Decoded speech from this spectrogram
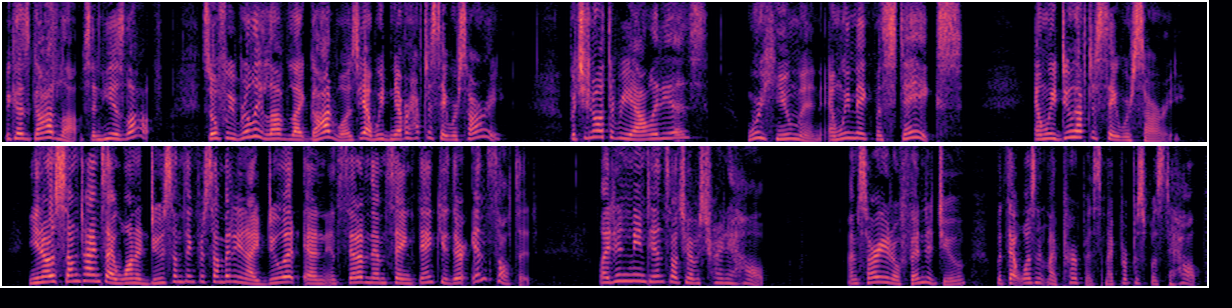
because God loves and he is love. So if we really loved like God was, yeah, we'd never have to say we're sorry. But you know what the reality is? We're human and we make mistakes. And we do have to say we're sorry. You know, sometimes I want to do something for somebody and I do it, and instead of them saying thank you, they're insulted. Well, I didn't mean to insult you, I was trying to help. I'm sorry it offended you, but that wasn't my purpose. My purpose was to help.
